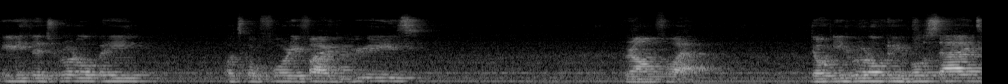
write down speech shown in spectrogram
eighth inch root opening. Let's go 45 degrees. Ground flat. Don't need root opening both sides.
